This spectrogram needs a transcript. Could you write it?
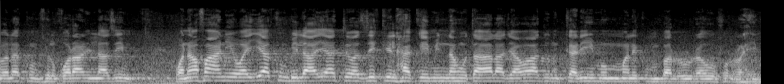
ওয়ালাকুম ফিল কোরআনিল আজিম ونفعني وإياكم بالآيات والذكر الحكيم إنه تعالى جواد كريم ملك بر رؤوف رحيم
